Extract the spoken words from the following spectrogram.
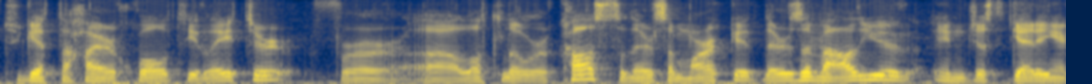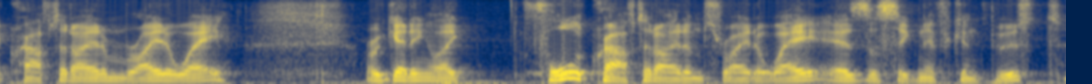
to get the higher quality later for a lot lower cost. So there's a market. There's a value in just getting a crafted item right away, or getting like full crafted items right away is a significant boost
